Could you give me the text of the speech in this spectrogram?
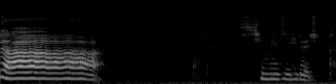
うわしめじ開いちゃった。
